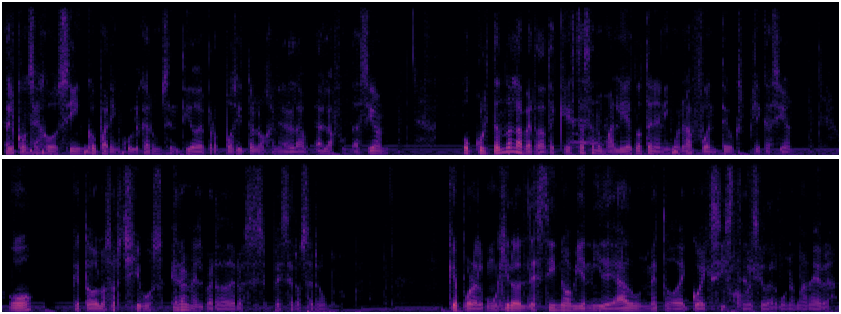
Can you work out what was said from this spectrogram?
el Consejo 5 para inculcar un sentido de propósito en lo general a la Fundación, ocultando la verdad de que estas anomalías no tenían ninguna fuente o explicación, o que todos los archivos eran el verdadero SCP-001, que por algún giro del destino habían ideado un método de coexistencia de alguna manera.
